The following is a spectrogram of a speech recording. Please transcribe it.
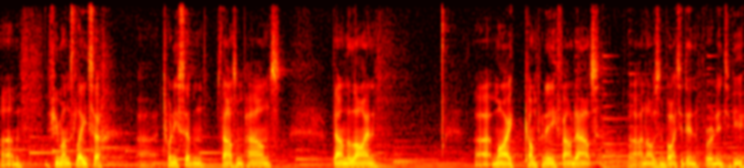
Um, a few months later, uh, £27,000 down the line, uh, my company found out uh, and I was invited in for an interview.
